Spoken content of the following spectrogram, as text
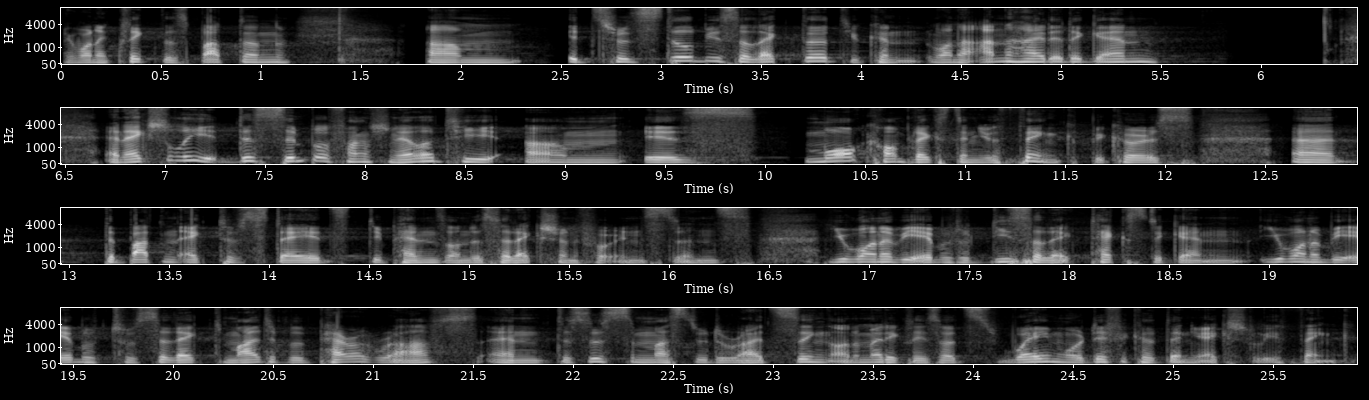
You want to click this button. Um, it should still be selected. You can want to unhide it again. And actually, this simple functionality um, is more complex than you think because uh, the button active state depends on the selection, for instance. You want to be able to deselect text again. You want to be able to select multiple paragraphs, and the system must do the right thing automatically. So it's way more difficult than you actually think.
